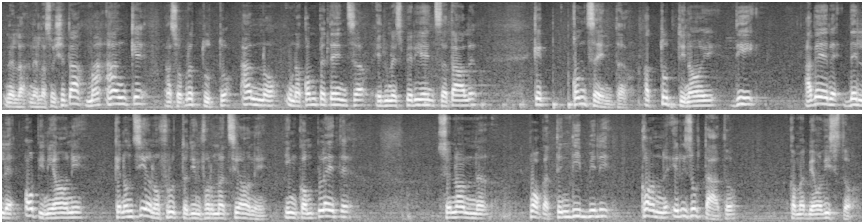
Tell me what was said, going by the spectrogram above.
nella, nella società ma anche, ma soprattutto, hanno una competenza ed un'esperienza tale che consenta a tutti noi di avere delle opinioni che non siano frutto di informazioni incomplete, se non poco attendibili, con il risultato, come abbiamo visto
